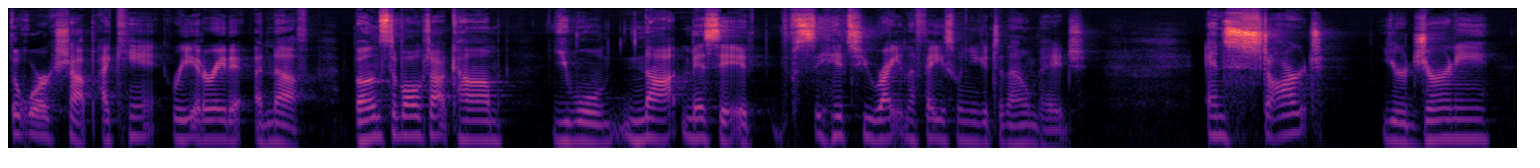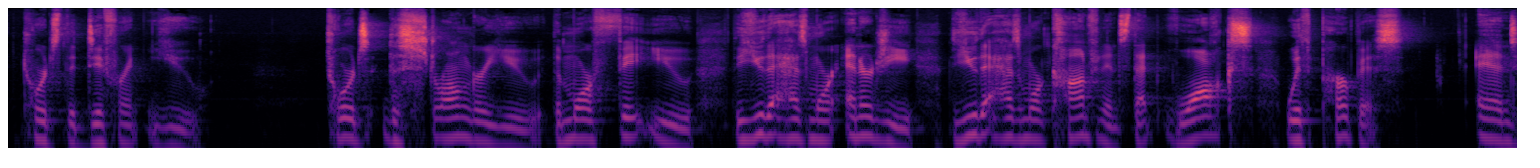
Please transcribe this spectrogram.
the workshop. I can't reiterate it enough. Bonestobulk.com. You will not miss it. It hits you right in the face when you get to the homepage. And start your journey towards the different you, towards the stronger you, the more fit you, the you that has more energy, the you that has more confidence, that walks with purpose and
